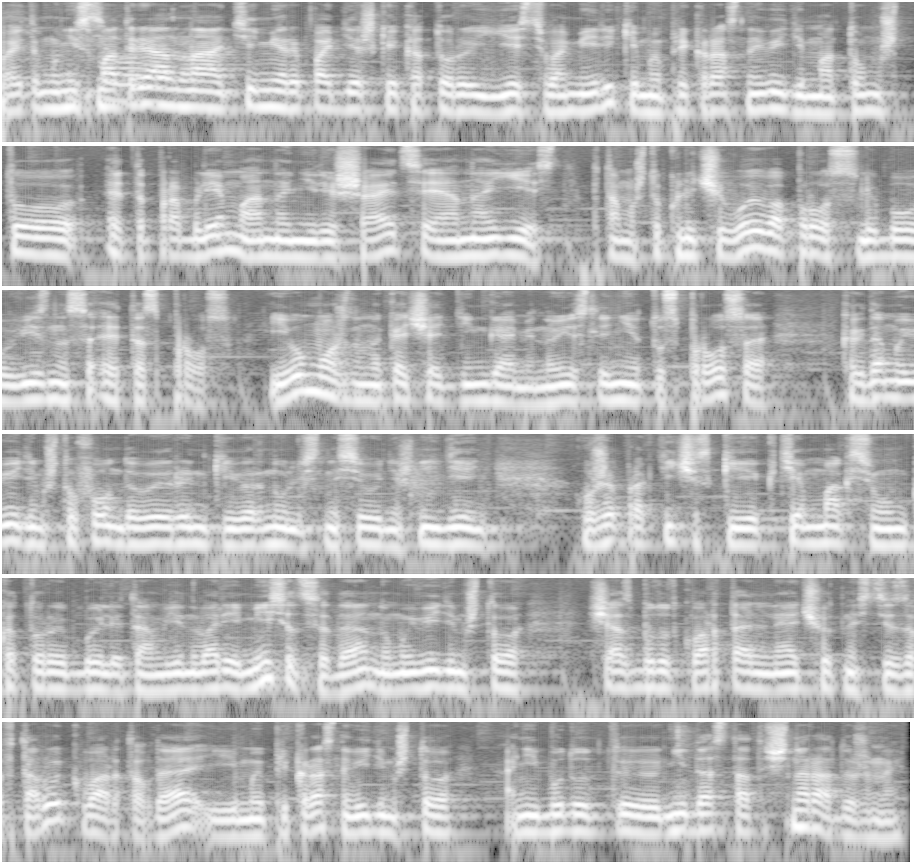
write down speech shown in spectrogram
Поэтому, несмотря на те меры поддержки, которые есть в Америке, мы прекрасно видим о том, что эта проблема, она не решается, и она есть. Потому что ключевой вопрос любого бизнеса – это спрос. Его можно накачать деньгами, но если нет спроса, когда мы видим, что фондовые рынки вернулись на сегодняшний день уже практически к тем максимумам, которые были там в январе месяце, да, но мы видим, что сейчас будут квартальные отчетности за второй квартал, да, и мы прекрасно видим, что они будут э, недостаточно радужны.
